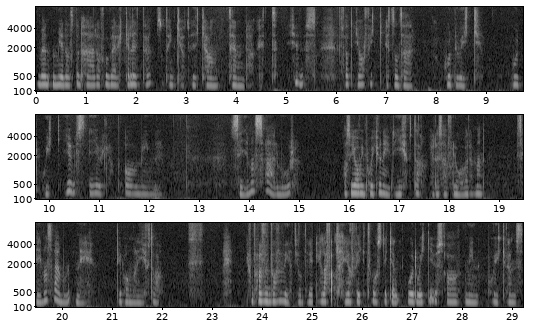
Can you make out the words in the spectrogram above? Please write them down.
Men medan den här får verka lite så tänker jag att vi kan tända ett ljus. För att jag fick ett sånt här Woodwick, Woodwick ljus i julklapp av min Säger man svärmor? Alltså jag och min pojkvän är ju inte gifta eller så här förlovade men säger man svärmor? Nej. Det är bara om man är gifta va? Varför, varför vet jag inte det? I alla fall, jag fick två stycken Woodwick-ljus av min pojkväns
